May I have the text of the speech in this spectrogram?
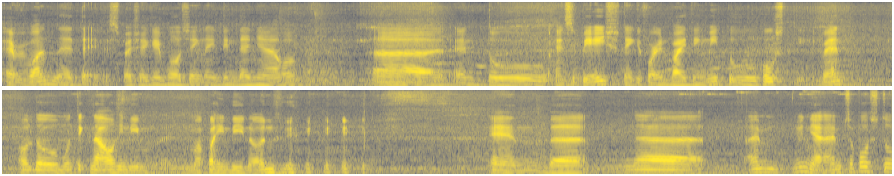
everyone especially kay Bossing naintindihan niya ako uh, and to NCPH thank you for inviting me to host the event. Although muntik na ako hindi mapahindi noon. And uh, na I'm yun nga I'm supposed to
